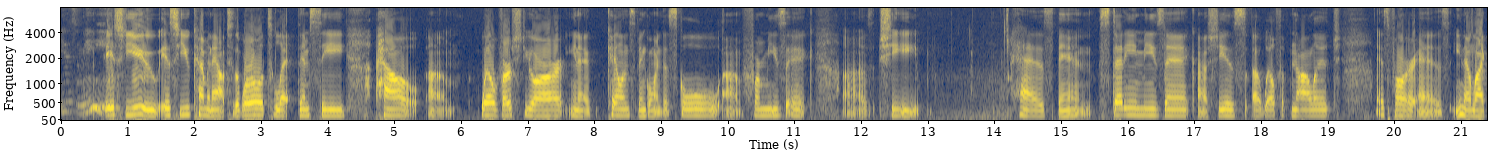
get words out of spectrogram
It's me. it's you. It's you coming out to the world to let them see how um, well versed you are. You know, Kaylin's been going to school um, for music. Uh, she has been studying music. Uh, she is a wealth of knowledge as far as, you know, like,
